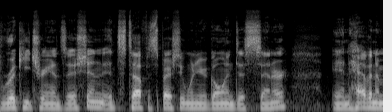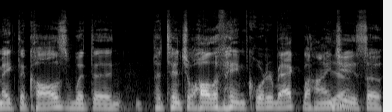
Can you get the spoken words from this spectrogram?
rookie transition. It's tough, especially when you're going to center and having to make the calls with the potential Hall of Fame quarterback behind Yeah. you. So,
